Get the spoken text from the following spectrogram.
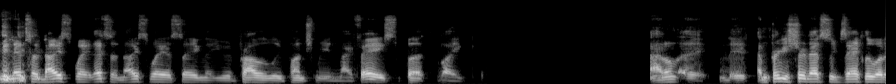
mean, that's a nice way. That's a nice way of saying that you would probably punch me in my face, but like, I don't. I, i'm pretty sure that's exactly what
